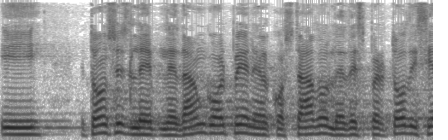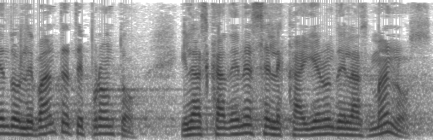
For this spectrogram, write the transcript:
Y entonces le, da un golpe en el costado, le despertó diciendo, levántate pronto. Y las cadenas se le cayeron de las manos.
